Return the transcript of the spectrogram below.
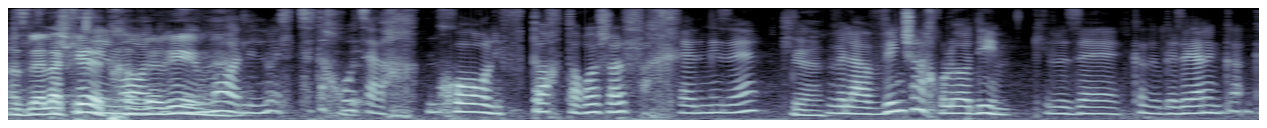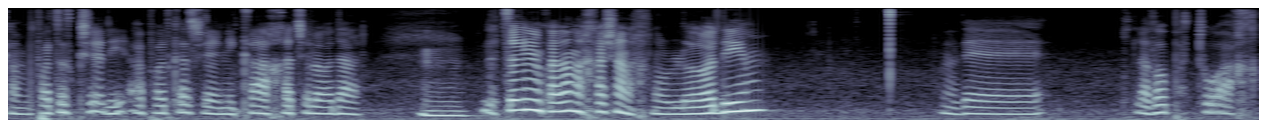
אז ללקט, ללמוד, חברים. ללמוד, ללמוד, לצאת החוצה, לחקור, לפתוח את הראש, לא לפחד מזה, כן. ולהבין שאנחנו לא יודעים. כאילו זה, כזה, בגלל זה גם- הפודקאסט שלי, הפודקאסט שלי נקרא אחת שלא יודעת. Mm. לצאת מנקודת הנחה שאנחנו לא יודעים, ולבוא פתוח,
